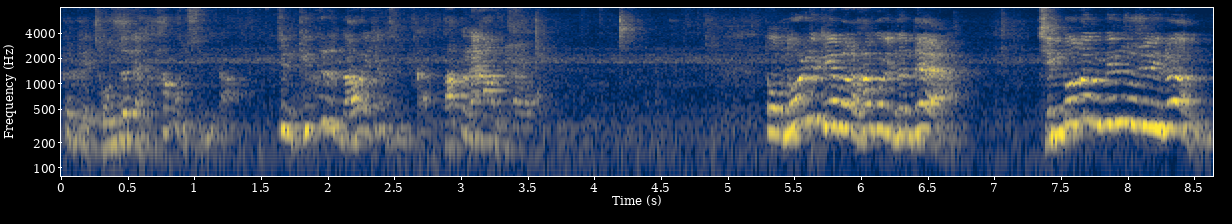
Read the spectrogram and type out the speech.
그렇게 돈들이 하고 있습니다. 지금 길거리 나와 있지 않습니까? 박근혜 아웃다고. 또 논리 개발하고 있는데 진보적 민주주의는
